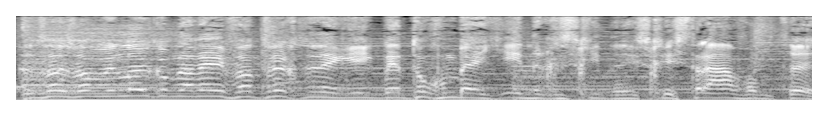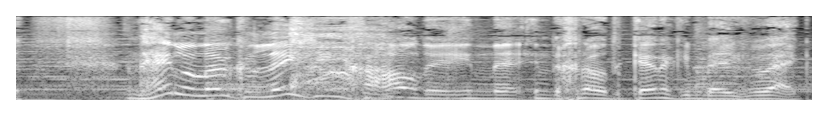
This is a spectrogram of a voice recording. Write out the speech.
het was wel weer leuk om daar even aan terug te denken. Ik ben toch een beetje in de geschiedenis. Gisteravond eh, een hele leuke lezing gehouden in, eh, in de Grote Kerk in Beverwijk.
